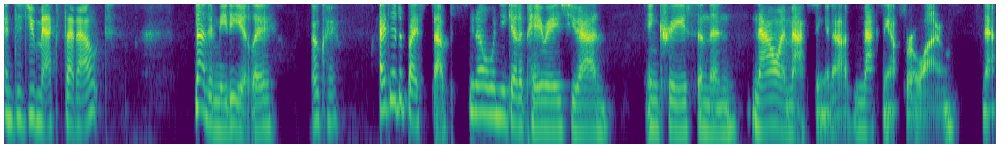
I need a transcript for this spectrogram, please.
And did you max that out? Not immediately. Okay. I did it by steps. You know, when you get a pay raise, you add increase, and then now I'm maxing it out. I'm maxing out for a while now,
